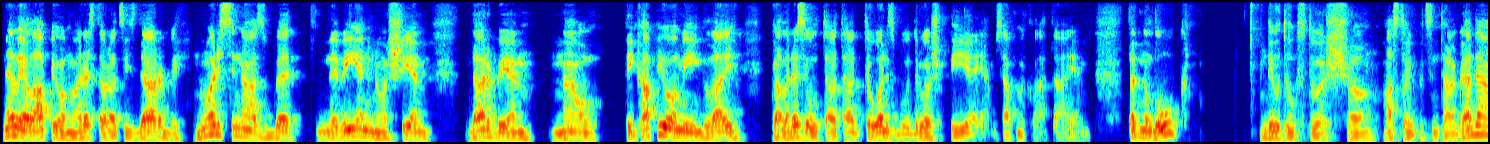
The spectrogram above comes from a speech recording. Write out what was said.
nelielā apjomā restaurācijas darbi norisinās, bet neviena no šiem darbiem nav tik apjomīga, lai gala rezultātā tonis būtu droši pieejams apmeklētājiem. Tad, nu, lūk, 2018. gadā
